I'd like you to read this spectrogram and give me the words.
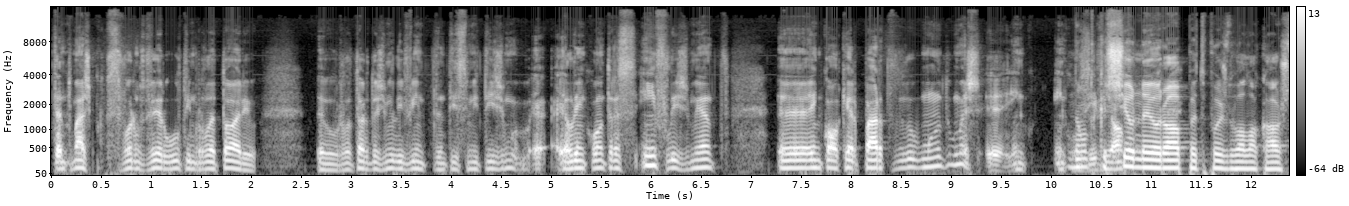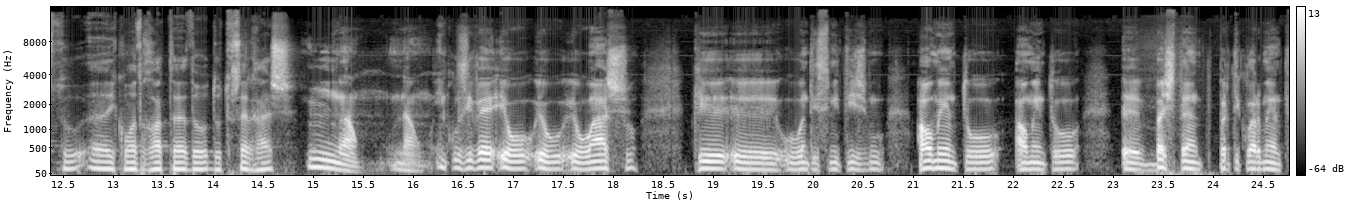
tanto mais que se formos ver o último relatório, o relatório de 2020 de antissemitismo, ele encontra-se, infelizmente, em qualquer parte do mundo, mas não cresceu na Europa depois do Holocausto uh, e com a derrota do, do Terceiro Reich? Não, não. Inclusive eu, eu, eu acho que uh, o antissemitismo aumentou, aumentou uh, bastante, particularmente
